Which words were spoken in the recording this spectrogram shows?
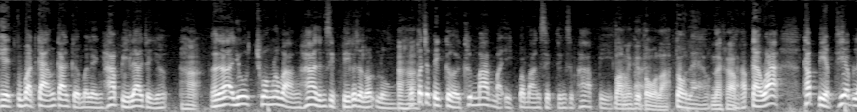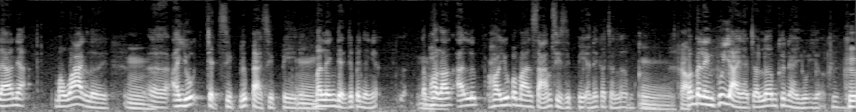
เหตุอุบัติการณ์ของการเกิดมะเร็ง 5 ปีแรกจะเยอะฮะดังนั้นอายุช่วงระหว่าง 5-10 ปีก็จะลดลงอ่าฮะแล้วก็จะไปเกิดขึ้นมากมาอีกประมาณ 10-15 ปี ตอนนั้นคือโตละ โตแล้วนะครับ แต่ว่าถ้าเปรียบเทียบแล้วเนี่ย มาวาดเลยอืมเอ่ออายุ 70 หรือ 80 ปีเนี่ยอืมมะเร็งเด็กจะเป็นอย่างเงี้ยแล้วพอเราอายุพออายุประมาณ 3-40 ปี อันนี้ก็จะเริ่มขึ้นอืมครับเพราะมะเร็งผู้ใหญ่เนี่ยจะเริ่มขึ้นในอายุเยอะขึ้น คือ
